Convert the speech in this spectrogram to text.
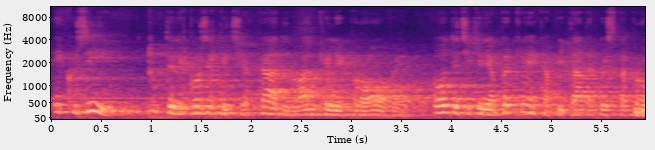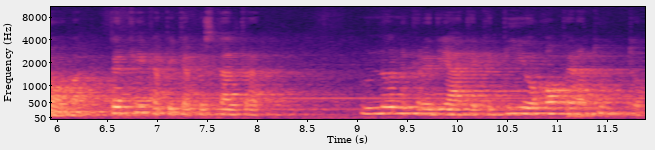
E così tutte le cose che ci accadono, anche le prove, a volte ci chiediamo perché è capitata questa prova, perché è capita quest'altra. Non crediate che Dio opera tutto,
